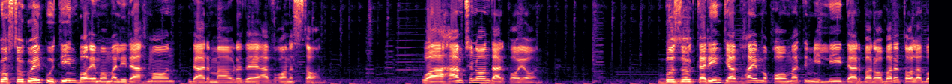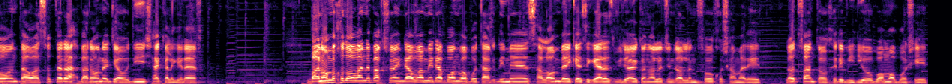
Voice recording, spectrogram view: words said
گفتگوی پوتین با امام علی رحمان در مورد افغانستان و همچنان در پایان بزرگترین جبهه مقاومت ملی در برابر طالبان توسط رهبران جهادی شکل گرفت. به نام خداوند بخشاینده و مهربان و با تقدیم سلام به یکی دیگر از ویدیوهای کانال جنرال انفو خوش آمدید. لطفا تا آخر ویدیو با ما باشید.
